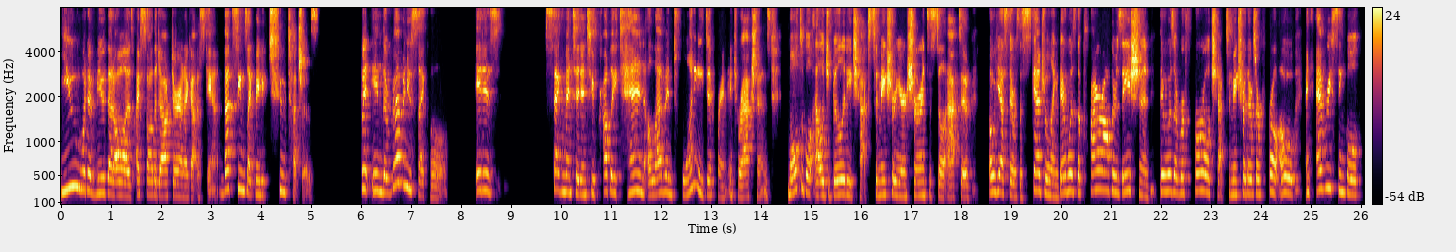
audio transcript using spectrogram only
you would have viewed that all as I saw the doctor and I got a scan. That seems like maybe two touches. But in the revenue cycle, it is segmented into probably 10, 11, 20 different interactions, multiple eligibility checks to make sure your insurance is still active. Oh, yes, there was a scheduling, there was the prior authorization, there was a referral check to make sure there was a referral. Oh, and every single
